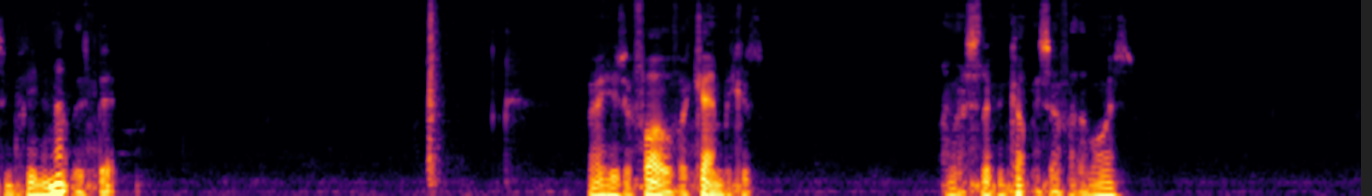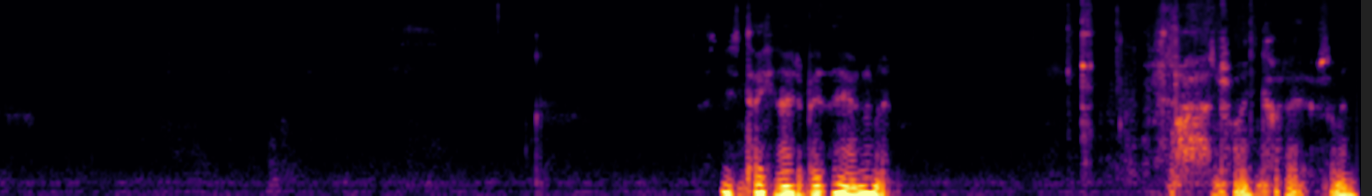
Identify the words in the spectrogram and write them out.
Some cleaning up this bit. Better use a file if I can because I'm going to slip and cut myself otherwise. It's taking out a bit there, doesn't it? Let's try and cut it or something.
